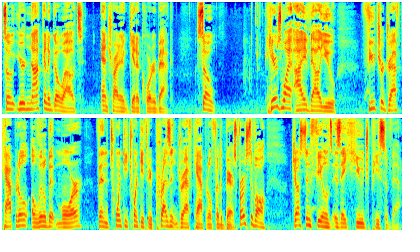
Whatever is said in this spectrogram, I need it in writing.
So you're not going to go out and try to get a quarterback. So here's why I value future draft capital a little bit more than 2023 present draft capital for the Bears. First of all, Justin Fields is a huge piece of that,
